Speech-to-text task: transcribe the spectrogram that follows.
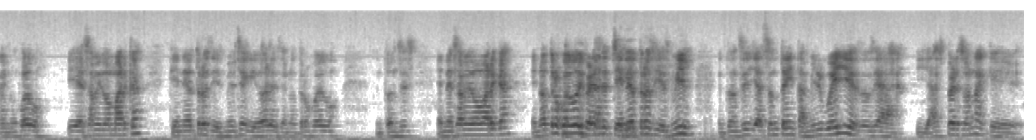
en un juego. Y esa misma marca tiene otros 10.000 seguidores en otro juego. Entonces, en esa misma marca, en otro juego diferente tiene otros 10.000. Entonces ya son 30.000 güeyes, o sea, y ya es persona que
